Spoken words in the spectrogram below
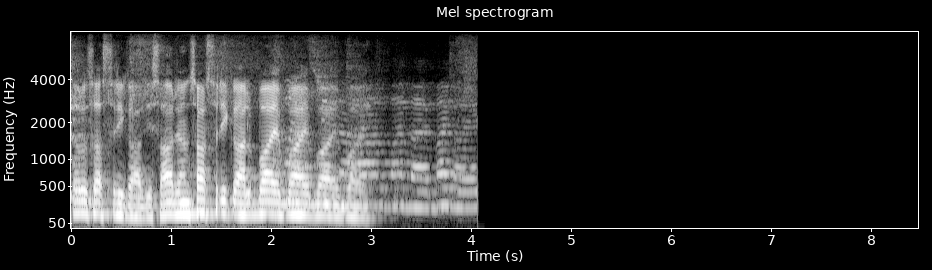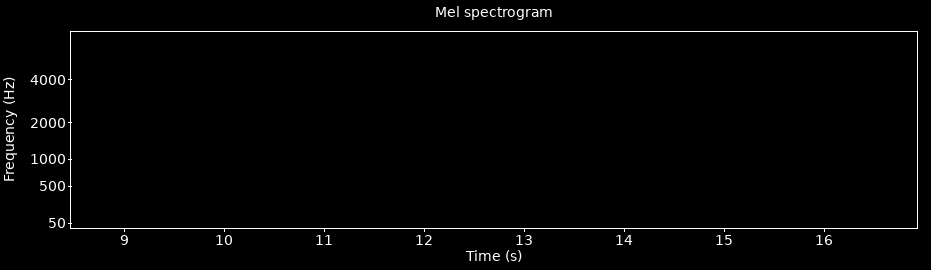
ਚਲੋ ਸਤਿ ਸ੍ਰੀ ਅਕਾਲ ਜੀ ਸਾਰਿਆਂ ਨੂੰ। ਸਤਿ ਸ੍ਰੀ ਅਕਾਲ। Bye bye bye bye.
